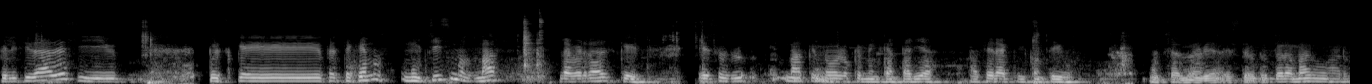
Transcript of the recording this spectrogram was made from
Felicidades y pues que festejemos muchísimos más la verdad es que eso es más que todo lo que me encantaría hacer aquí contigo. Muchas Muy bien, este, doctora Amaro.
